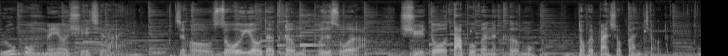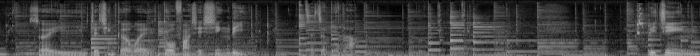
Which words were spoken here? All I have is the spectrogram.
如果没有学起来，之后所有的科目，不是所有啦，许多大部分的科目都会半手半脚的。所以就请各位多放些心力在这边啦。毕竟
